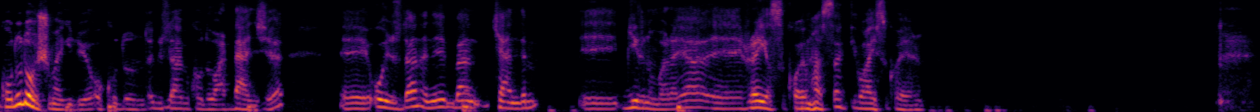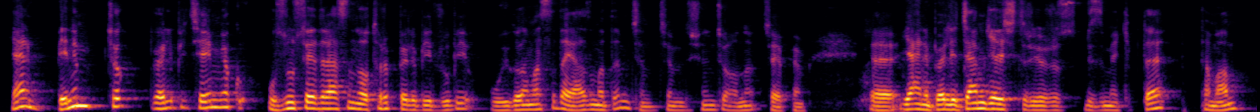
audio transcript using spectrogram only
Kodu da hoşuma gidiyor okuduğunda. Güzel bir kodu var bence. E, o yüzden hani ben kendim e, bir numaraya e, Rails'ı koymazsak Device'ı koyarım. Yani benim çok böyle bir şeyim yok. Uzun süredir aslında oturup böyle bir Ruby uygulaması da yazmadığım için şimdi düşününce onu şey yapıyorum. Ee, yani böyle cem geliştiriyoruz bizim ekipte. Tamam.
